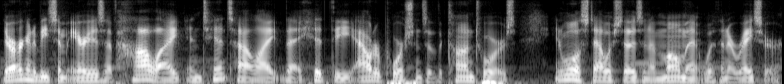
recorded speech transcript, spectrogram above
There are going to be some areas of highlight, intense highlight, that hit the outer portions of the contours, and we'll establish those in a moment with an eraser.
